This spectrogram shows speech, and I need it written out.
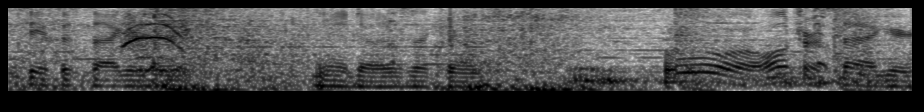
Let's see if the staggers it. Yeah, it does. Okay. Oh, ultra stagger.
